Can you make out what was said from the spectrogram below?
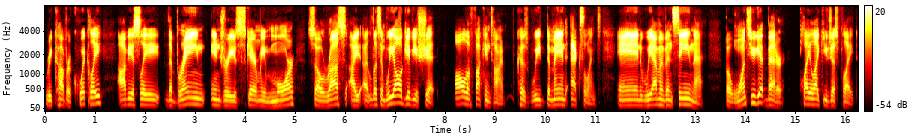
recover quickly. Obviously, the brain injuries scare me more. So Russ, I, I listen. We all give you shit all the fucking time because we demand excellence, and we haven't been seeing that. But once you get better, play like you just played.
